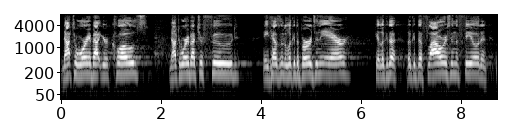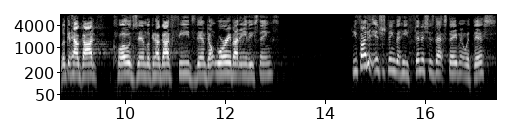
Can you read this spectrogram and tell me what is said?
not to worry about your clothes, not to worry about your food. And he tells them to look at the birds in the air. Okay, look at the, look at the flowers in the field and look at how God clothes them. Look at how God feeds them. Don't worry about any of these things. Do you find it interesting that he finishes that statement with this?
